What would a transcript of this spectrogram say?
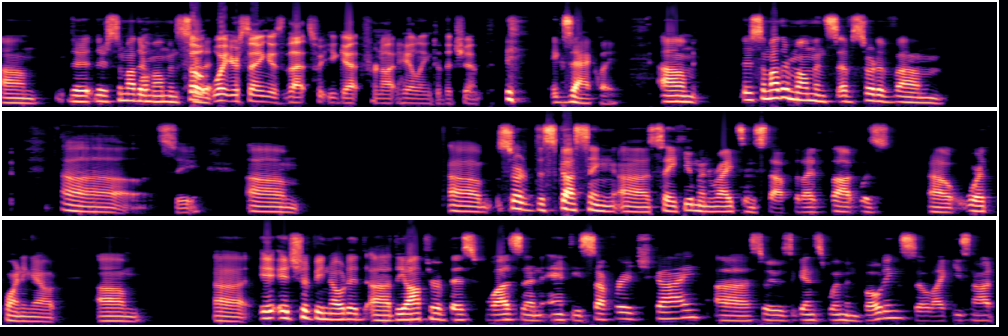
Um, there, there's some other Well, moments. So what you're saying is that's what you get for not hailing to the chimp. exactly. Um, there's some other moments of sort of um, uh, let's see, um, um, sort of discussing, uh, say, human rights and stuff that I thought was uh, worth pointing out. Um, uh, it, it should be noted uh, the author of this was an anti-suffrage guy, uh, so he was against women voting. So like he's not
